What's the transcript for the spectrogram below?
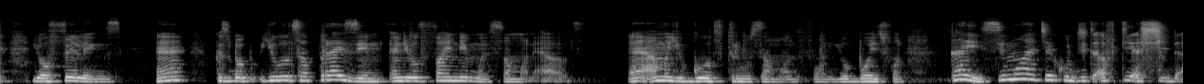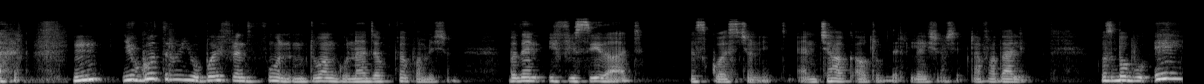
your feelings eh? Because you will surprise him and you will find him with someone else eh, ama you go through someone's phone your boy's phone. Guys simwache kujitafutia shida. Hmm? you go through your boyfriend's phone mtu wangu naja kupea permission. But then if you see that just question it and chuck out of the relationship tafadhali. Kwa sababu eh,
